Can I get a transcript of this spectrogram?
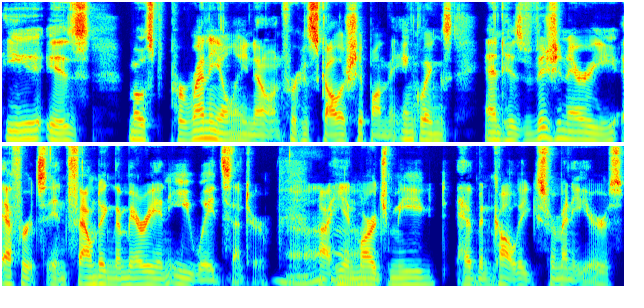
He is most perennially known for his scholarship on the Inklings and his visionary efforts in founding the Marion E. Wade Center. Uh, he and Ah. Marge Mead have been colleagues for many years.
